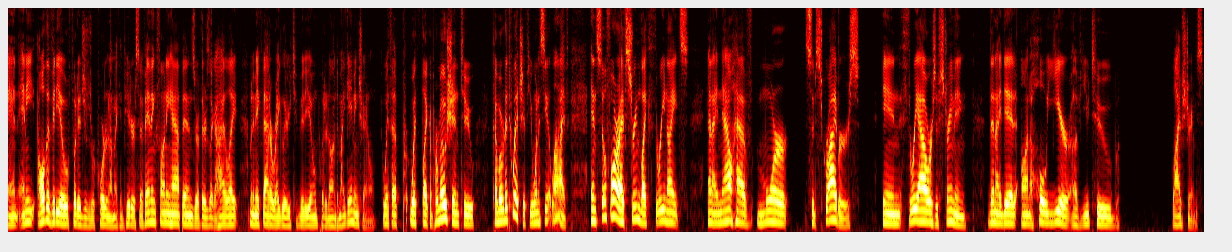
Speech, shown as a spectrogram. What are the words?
and any all the video footage is recorded on my computer. So if anything funny happens or if there's like a highlight, I'm going to make that a regular YouTube video and put it onto my gaming channel with a with like a promotion to come over to Twitch if you want to see it live. And so far, I've streamed like three nights, and I now have more subscribers in three hours of streaming than I did on a whole year of YouTube live streams.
